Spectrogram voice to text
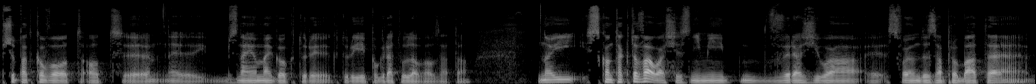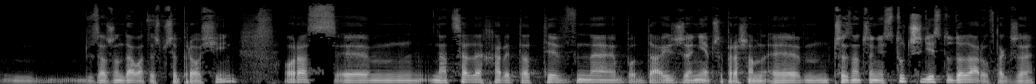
przypadkowo od, od znajomego, który, który jej pogratulował za to. No i skontaktowała się z nimi, wyraziła e, swoją dezaprobatę, zażądała też przeprosin oraz na cele charytatywne bodajże, nie, przepraszam, przeznaczenie 130 dolarów, także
